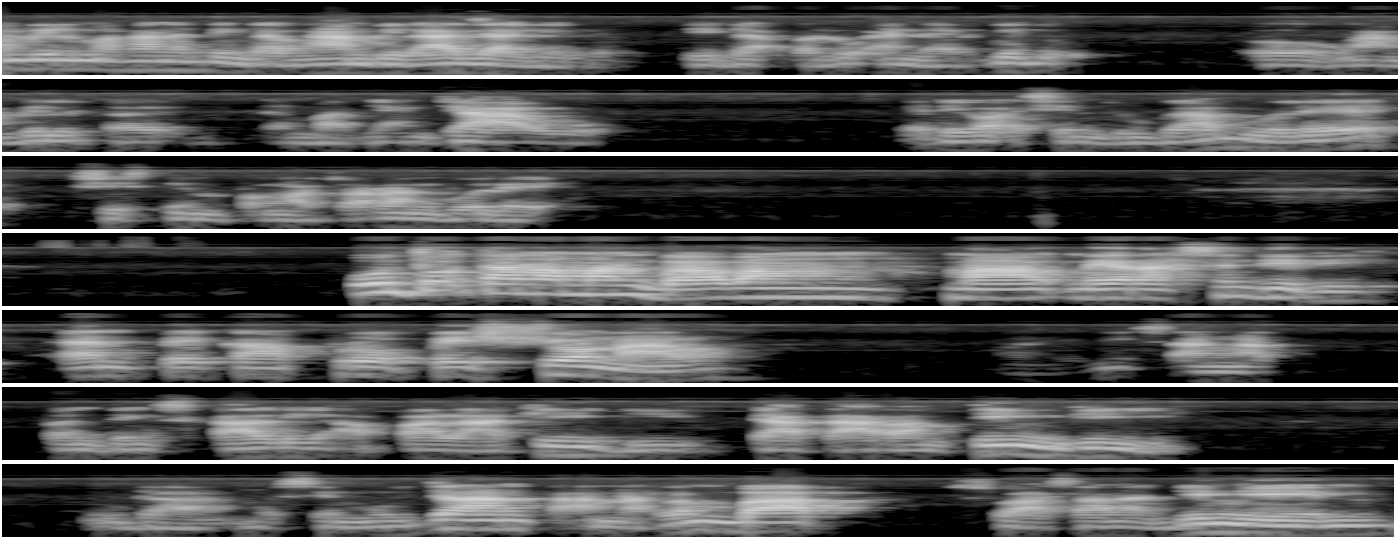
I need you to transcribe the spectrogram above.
ngambil makanan tinggal ngambil aja gitu. Tidak perlu energi untuk uh, ngambil ke tempat yang jauh. Jadi kok sim juga boleh sistem pengocoran boleh. Untuk tanaman bawang merah sendiri NPK profesional nah ini sangat penting sekali apalagi di dataran tinggi. Udah musim hujan tanah lembab suasana dingin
